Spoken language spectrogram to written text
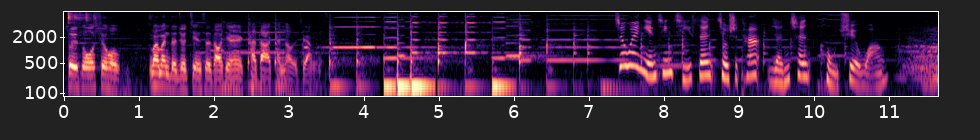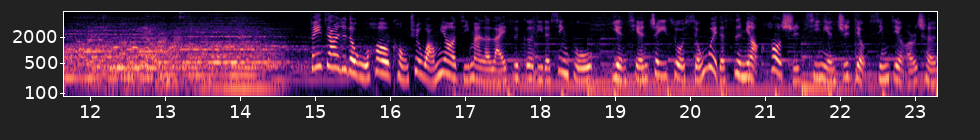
所以说就慢慢的就建设到现在看大家看到的这样子。这位年轻奇僧就是他，人称孔雀王。非假日的午后，孔雀王庙挤满了来自各地的信徒。眼前这一座雄伟的寺庙，耗时七年之久兴建而成。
